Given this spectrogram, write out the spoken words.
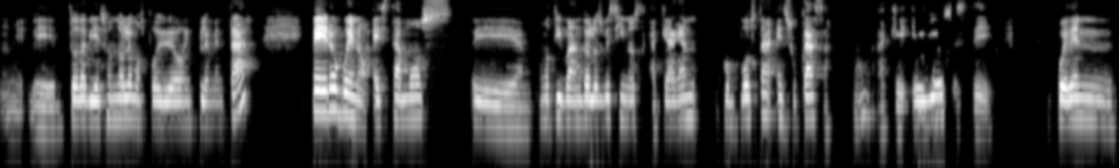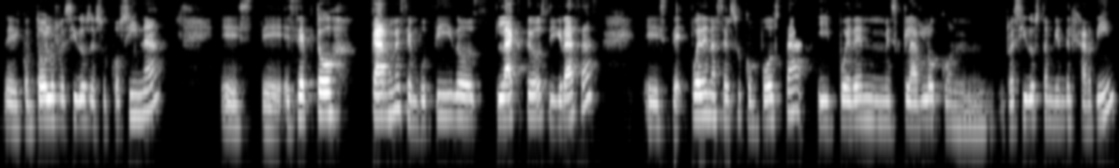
Eh, eh, todavía eso no lo hemos podido implementar. Pero bueno, estamos eh, motivando a los vecinos a que hagan composta en su casa, ¿no? A que ellos este, pueden, con todos los residuos de su cocina, este, excepto carnes, embutidos, lácteos y grasas, este, pueden hacer su composta y pueden mezclarlo con residuos también del jardín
